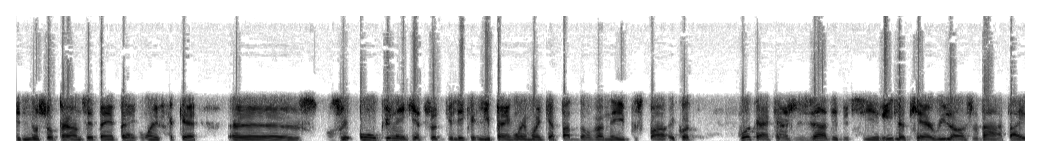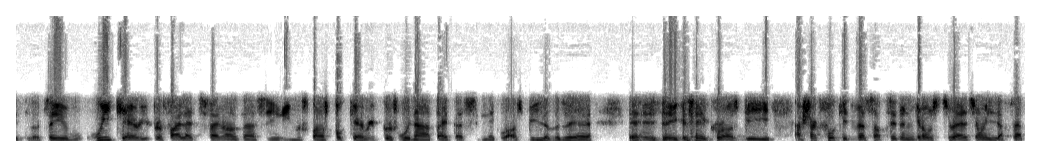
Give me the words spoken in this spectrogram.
et de nous surprendre, c'est bien Penguin. Fait que euh, j'ai aucune inquiétude que les, Pingouins vont être capables de revenir. Je écoute, moi, quand, quand je disais en début de série, le Carey leur joue dans la tête. Là, oui, Carey peut faire la différence dans la série, mais je pense pas que Carey peut jouer dans la tête à Sidney Crosby. Là, veut dire, euh, Crosby, à chaque fois qu'il devait sortir d'une grosse situation, il l'a fait.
